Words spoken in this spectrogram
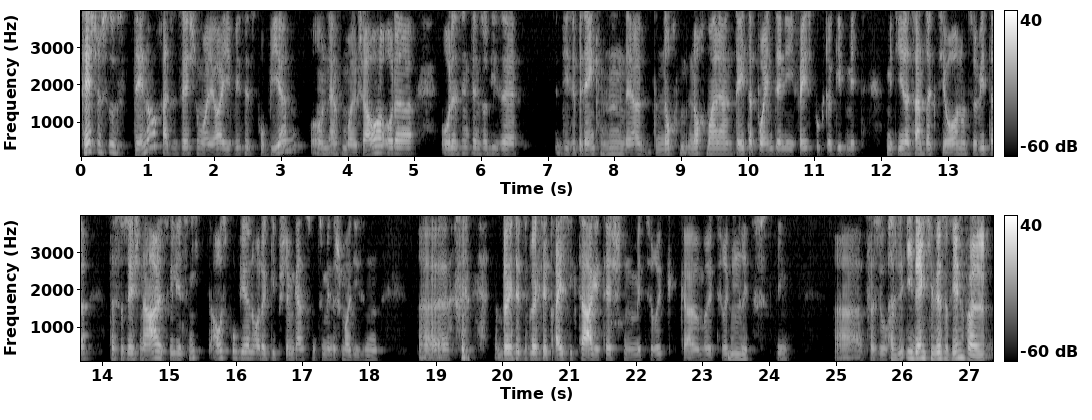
testest du es dennoch? Also sagst du mal, ja, ich will es jetzt probieren und einfach mal schauen oder, oder sind denn so diese, diese Bedenken, hm, ja, noch, noch mal ein Data Point, den ich Facebook da gibt mit, mit jeder Transaktion und so weiter, dass du sagst, na, das will ich jetzt nicht ausprobieren oder gibst dem Ganzen zumindest mal diesen, äh, jetzt plötzlich 30 Tage testen mit zurück, äh, mit Rücktrittsding. Mhm äh, versuchen. Also ich denke, ich werde es auf jeden Fall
